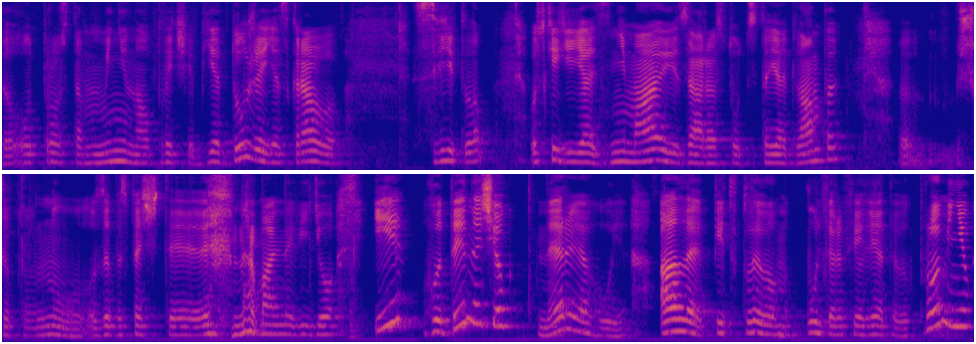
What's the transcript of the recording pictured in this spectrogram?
от просто мені на обличчя б'є дуже яскраво світло, оскільки я знімаю і зараз тут стоять лампи, е, щоб ну, забезпечити нормальне відео. І годинничок не реагує. Але під впливом ультрафіолетових промінів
